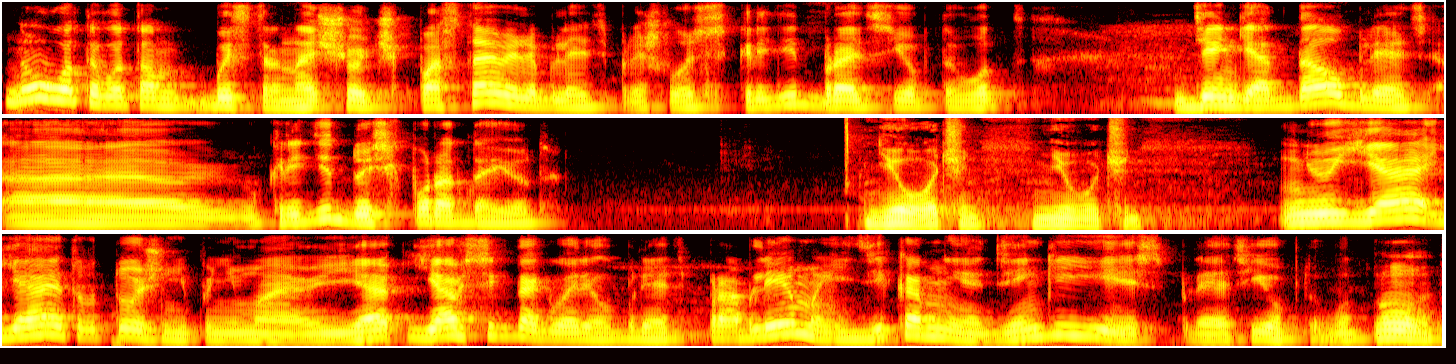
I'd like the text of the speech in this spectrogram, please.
Ну вот его там быстро на счетчик поставили, блядь, пришлось кредит брать, ёпта. Вот деньги отдал, блядь, а кредит до сих пор отдает. Не очень, не очень. Ну, я, я этого тоже не понимаю. Я, я всегда говорил, блядь, проблема, иди ко мне, деньги есть, блядь, ёпта. Вот, ну,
